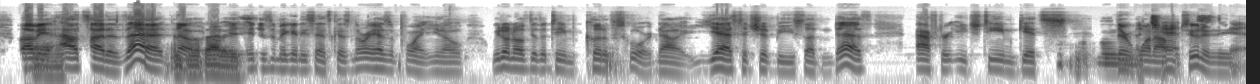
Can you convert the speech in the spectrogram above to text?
I mean, Yeah. outside of that, no, that no it, is. it doesn't make any sense because Nori has a point. You know, we don't know if the other team could have scored. Now, yes, it should be sudden death after each team gets their A one chance. opportunity. Yeah.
